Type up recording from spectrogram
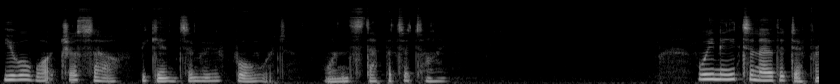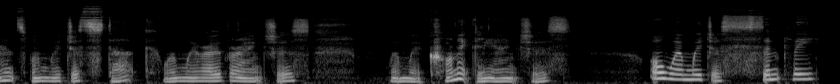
you will watch yourself begin to move forward one step at a time. We need to know the difference when we're just stuck, when we're over anxious, when we're chronically anxious, or when we're just simply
